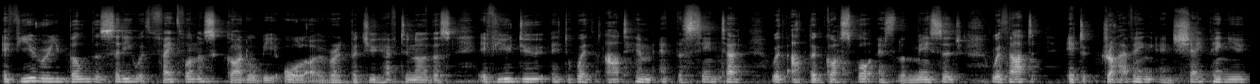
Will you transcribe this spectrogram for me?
if you rebuild the city with faithfulness, God will be all over it. But you have to know this. If you do it without Him at the center, without the gospel as the message, without it driving and shaping you,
